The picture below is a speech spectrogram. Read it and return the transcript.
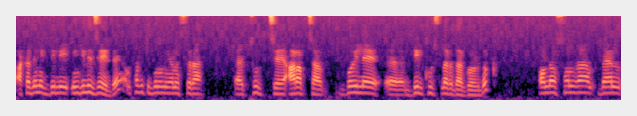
akademik dili İngilizceydi ama tabii ki bunun yanı sıra e, Türkçe, Arapça böyle e, dil kursları da gördük. Ondan sonra ben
